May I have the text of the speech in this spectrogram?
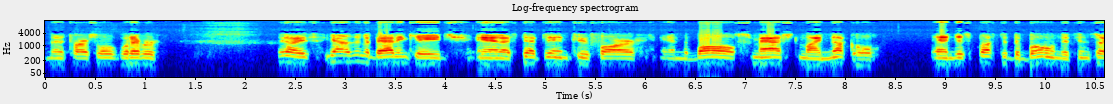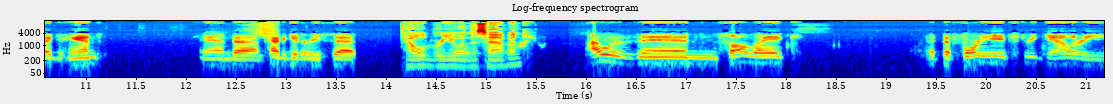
metatarsal, whatever. Anyways, yeah, I was in a batting cage and I stepped in too far, and the ball smashed my knuckle and just busted the bone that's inside your hand, and uh, had to get a reset. How old were you when this happened? I was in Salt Lake at the 48th Street Gallery.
